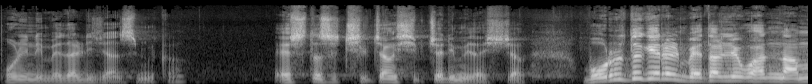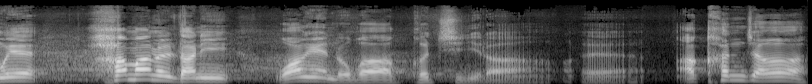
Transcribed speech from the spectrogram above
본인이 매달리지 않습니까? 에스더서 7장 10절입니다. 시작. 모르드게를 매달려고 한 나무에 하만을 다니 왕의 노가 거치니라. 예. 악한 자가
